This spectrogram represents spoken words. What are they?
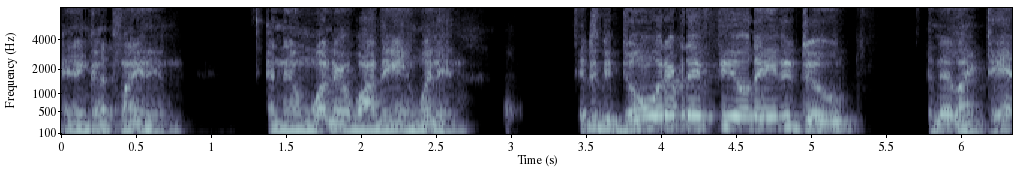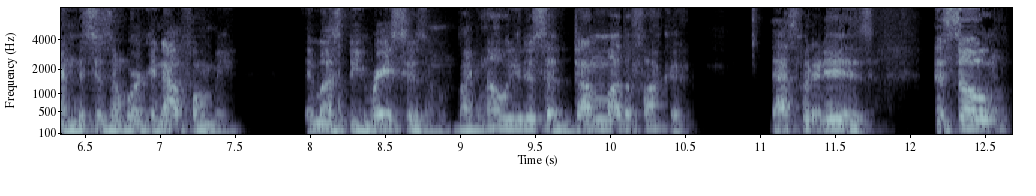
and complaining, and then wondering why they ain't winning. They just be doing whatever they feel they need to do, and they're like, damn, this isn't working out for me. It must be racism. Like, no, you're just a dumb motherfucker. That's what it is. And so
